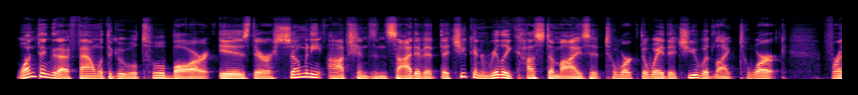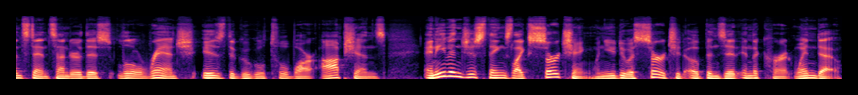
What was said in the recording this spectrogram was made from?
One thing that I've found with the Google Toolbar is there are so many options inside of it that you can really customize it to work the way that you would like to work. For instance, under this little wrench is the Google Toolbar options. And even just things like searching. When you do a search, it opens it in the current window.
